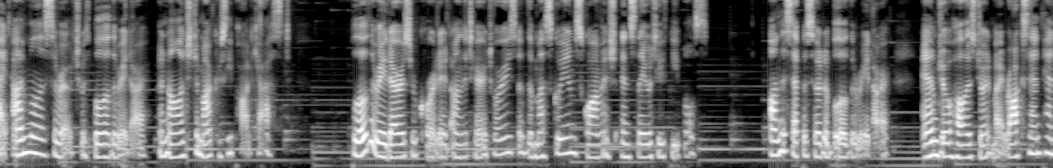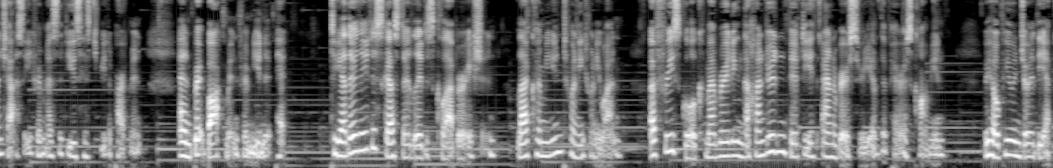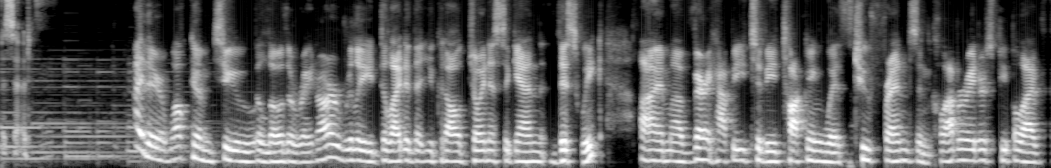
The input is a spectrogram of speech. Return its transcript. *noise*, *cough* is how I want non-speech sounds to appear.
Hi, I'm Melissa Roach with Below the Radar, a knowledge democracy podcast. Below the Radar is recorded on the territories of the Musqueam, Squamish, and Tsleil-Waututh peoples. On this episode of Below the Radar, Am Johal is joined by Roxanne Panchasi from SFU's History Department and Britt Bachman from Unit Pitt. Together they discuss their latest collaboration, La Commune 2021, a free school commemorating the 150th anniversary of the Paris Commune. We hope you enjoyed the episode. Hi there. Welcome to Below the Radar. Really delighted that you could all join us again this week. I'm uh, very happy to be talking with two friends and collaborators, people I've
